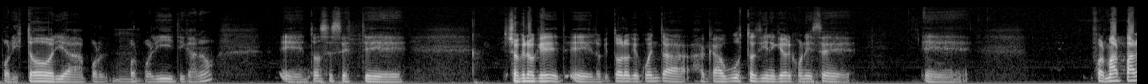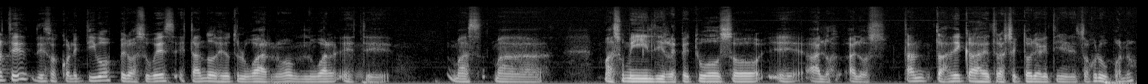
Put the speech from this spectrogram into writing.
por historia, por, mm. por política, ¿no? entonces, este, yo creo que, lo que todo lo que cuenta acá Augusto tiene que ver con ese formar parte de esos colectivos, pero a su vez estando desde otro lugar, ¿no? Un lugar este, más, más, más humilde y respetuoso eh, a, los, a los tantas décadas de trayectoria que tienen esos grupos, ¿no?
